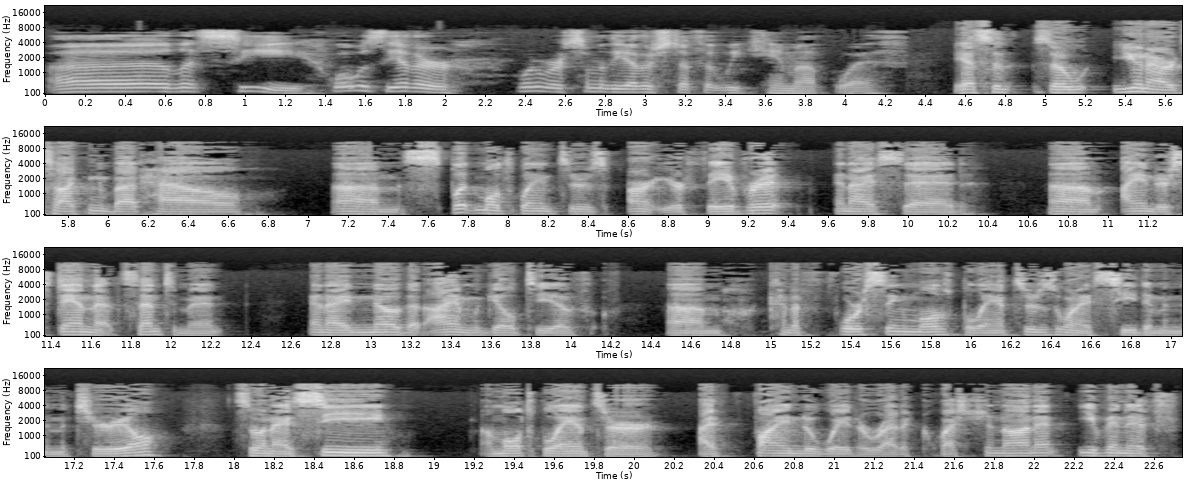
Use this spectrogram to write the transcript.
Uh, let's see. What was the other? What were some of the other stuff that we came up with? Yeah. So, so you and I were talking about how um, split multiple answers aren't your favorite, and I said um, I understand that sentiment, and I know that I am guilty of um, kind of forcing multiple answers when I see them in the material. So when I see a multiple answer, I find a way to write a question on it, even if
